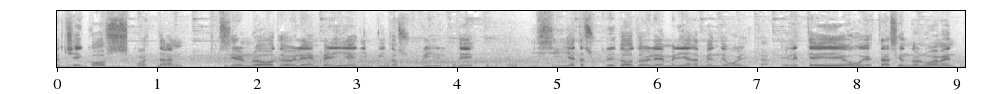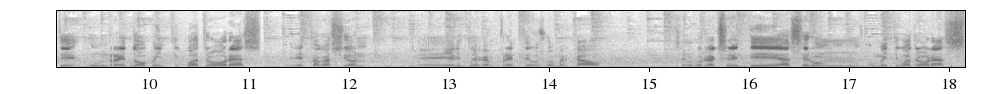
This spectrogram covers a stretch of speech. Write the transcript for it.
Hola chicos, ¿cómo están? Si eres nuevo te doy la bienvenida y te invito a suscribirte y si ya estás suscrito te doy la bienvenida también de vuelta. En este video voy a estar haciendo nuevamente un reto 24 horas, en esta ocasión eh, ya que estoy acá enfrente de un supermercado se me ocurrió la excelente idea de hacer un, un 24 horas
